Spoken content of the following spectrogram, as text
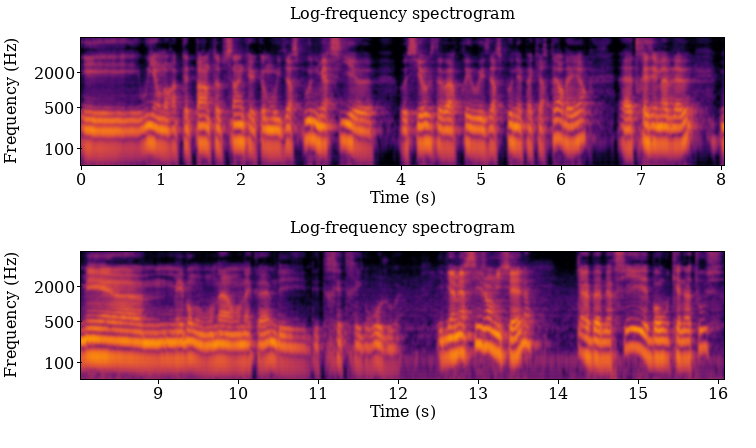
et oui, on n'aura peut-être pas un top 5 comme Witherspoon. Merci euh, aux Seahawks d'avoir pris Witherspoon et pas Carter d'ailleurs. Euh, très aimable à eux. Mais, mais bon, on a, on a quand même des, des très très gros joueurs. Eh bien, merci Jean-Michel. Eh ben, merci et bon week-end à tous.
